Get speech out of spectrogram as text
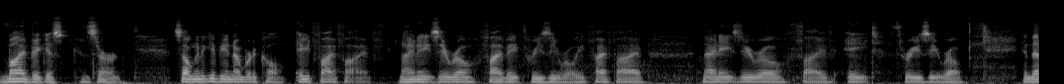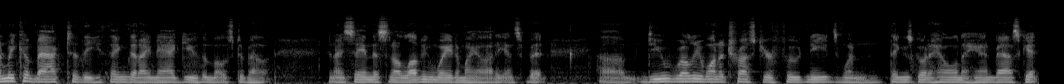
my biggest concern. So I'm going to give you a number to call 855 980 5830. 855 980 5830. And then we come back to the thing that I nag you the most about. And I say in this in a loving way to my audience, but um, do you really want to trust your food needs when things go to hell in a handbasket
